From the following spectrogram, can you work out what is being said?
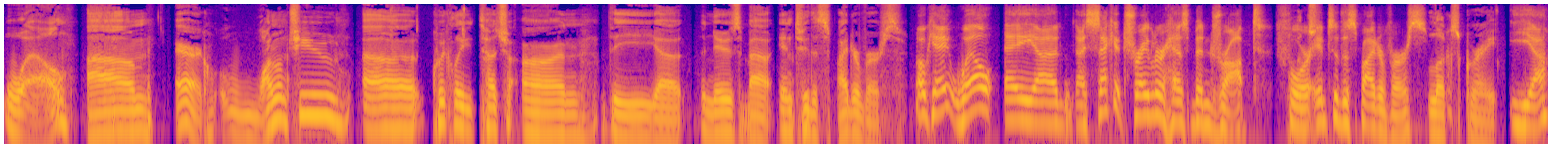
Well, um, Eric, why don't you uh, quickly touch on the uh, the news about Into the Spider Verse? Okay, well, a uh, a second trailer has been dropped for Into the Spider Verse. Looks great. Yeah,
